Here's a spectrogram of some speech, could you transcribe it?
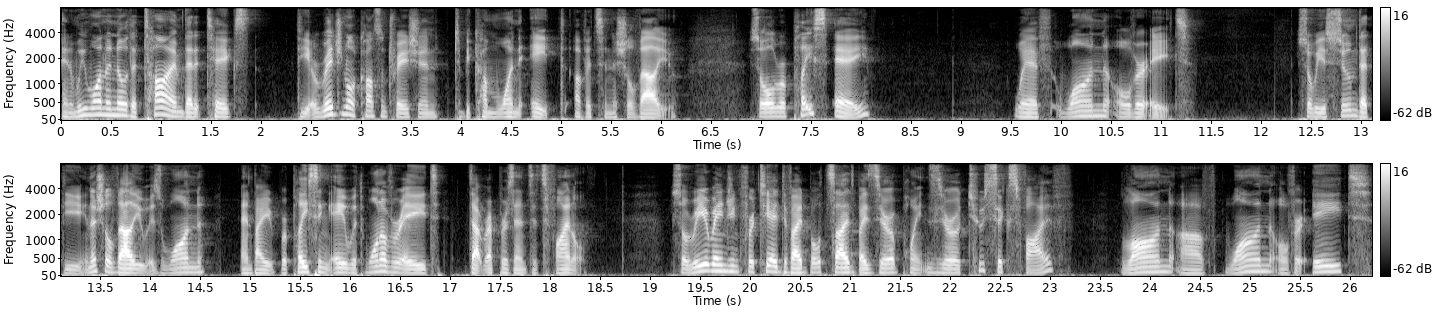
And we want to know the time that it takes the original concentration to become 1 8th of its initial value. So I'll replace A with 1 over 8. So we assume that the initial value is 1, and by replacing a with 1 over 8, that represents its final. So rearranging for t, I divide both sides by 0.0265. ln of 1 over 8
